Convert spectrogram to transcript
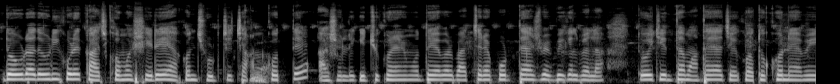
দৌড়াদৌড়ি করে কাজকর্ম সেরে এখন ছুটছি চান করতে। আসলে কিছুক্ষণের মধ্যে আবার বাচ্চারা পড়তে আসবে বিকেলবেলা। তো ওই চিন্তা মাথায় আছে কতক্ষণে আমি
